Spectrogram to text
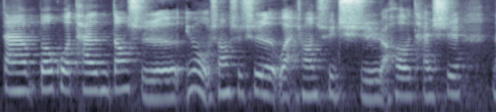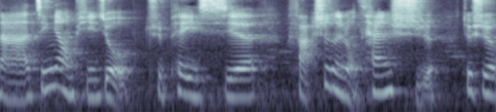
大家包括他当时，因为我当时是晚上去吃，然后他是拿精酿啤酒去配一些法式的那种餐食，就是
